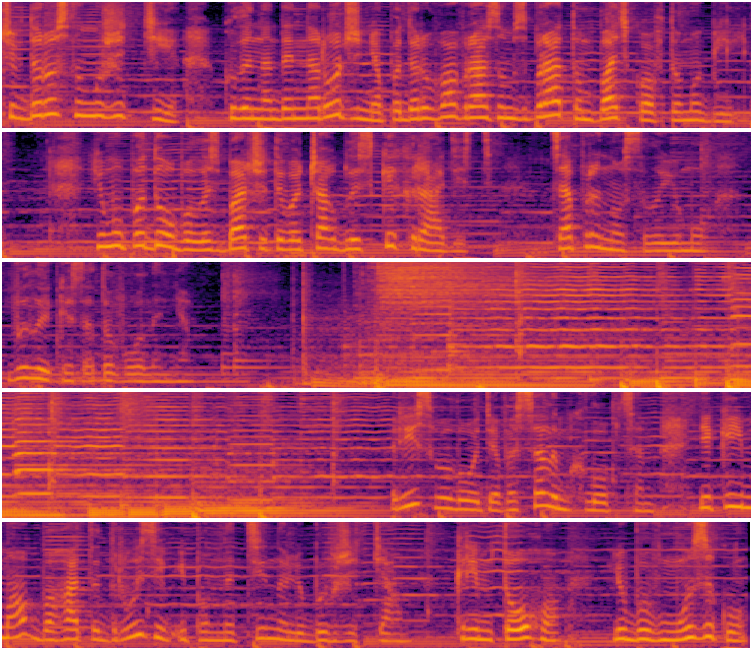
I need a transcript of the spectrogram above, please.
чи в дорослому житті, коли на день народження подарував разом з братом батьку автомобіль. Йому подобалось бачити в очах близьких радість. Це приносило йому велике задоволення. Ріс Володя веселим хлопцем, який мав багато друзів і повноцінно любив життя. Крім того, любив музику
